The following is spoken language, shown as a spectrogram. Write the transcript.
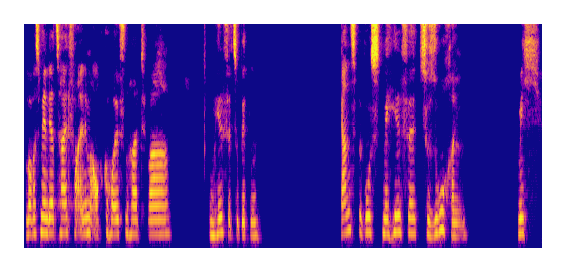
Aber was mir in der Zeit vor allem auch geholfen hat, war, um Hilfe zu bitten ganz bewusst mir Hilfe zu suchen, mich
